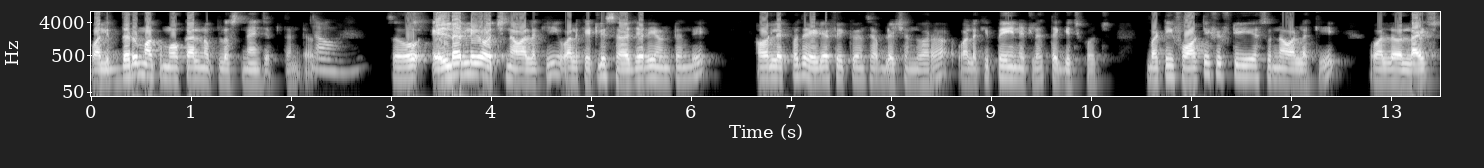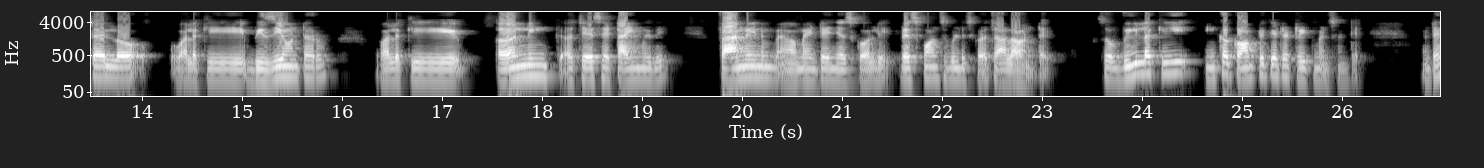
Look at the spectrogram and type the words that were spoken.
వాళ్ళిద్దరూ మాకు మోకాళ్ళ నొప్పులొస్తున్నాయని చెప్తుంటారు. అవును. సో, ఎల్డర్‌లీ వచ్చిన వాళ్ళకి, వాళ్ళకి అట్‌లీస్ట్ సర్జరీ ఉంటుంది. ఆర్ లేకపోతే రేడియో ఫ్రీక్వెన్సీ అబ్లేషన్ ద్వారా వాళ్ళకి పెయిన్ ఎట్లైతే తగ్గించుకోవచ్చు. బట్ ఈ 40, 50 ఇయర్స్ ఉన్న వాళ్ళకి వాళ్ళ లైఫ్ స్టైల్‌లో వాళ్ళకి బిజీ ఉంటారు. వాళ్ళకి ఎర్నింగ్ చేసే టైం ఇది. ఫ్యామిలీని మెయింటైన్ చేసుకోవాలి. రెస్పాన్సిబిలిటీస్ కూడా చాలా ఉంటాయి. సో, వీళ్ళకి ఇంకా కాంప్లికేటెడ్ ట్రీట్మెంట్స్ ఉంటాయి. అంటే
